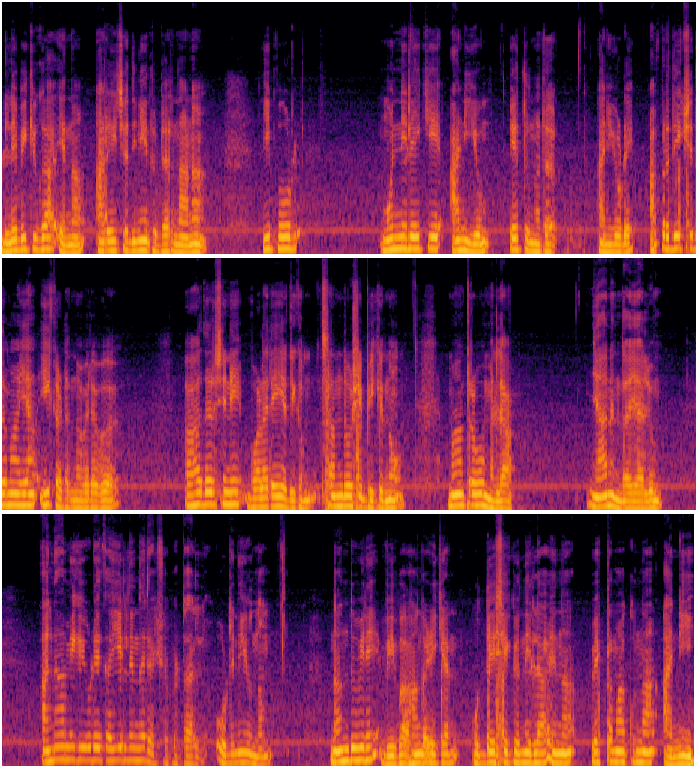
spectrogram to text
ലഭിക്കുക എന്ന് അറിയിച്ചതിനെ തുടർന്നാണ് ഇപ്പോൾ മുന്നിലേക്ക് അനിയും എത്തുന്നത്. അനിയുടെ അപ്രതീക്ഷിതമായ ഈ കടന്നുവരവ് ആദർശിനെ വളരെയധികം സന്തോഷിപ്പിക്കുന്നു. മാത്രവുമല്ല ഞാൻ എന്തായാലും അനാമികയുടെ കയ്യിൽ നിന്ന് രക്ഷപ്പെട്ടാൽ ഉടനെയൊന്നും നന്ദുവിനെ വിവാഹം കഴിക്കാൻ ഉദ്ദേശിക്കുന്നില്ല എന്ന് വ്യക്തമാക്കുന്ന അനി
